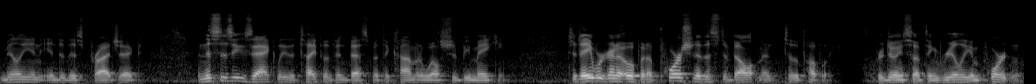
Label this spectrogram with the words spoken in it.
million into this project, and this is exactly the type of investment the Commonwealth should be making. Today we're going to open a portion of this development to the public. We're doing something really important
